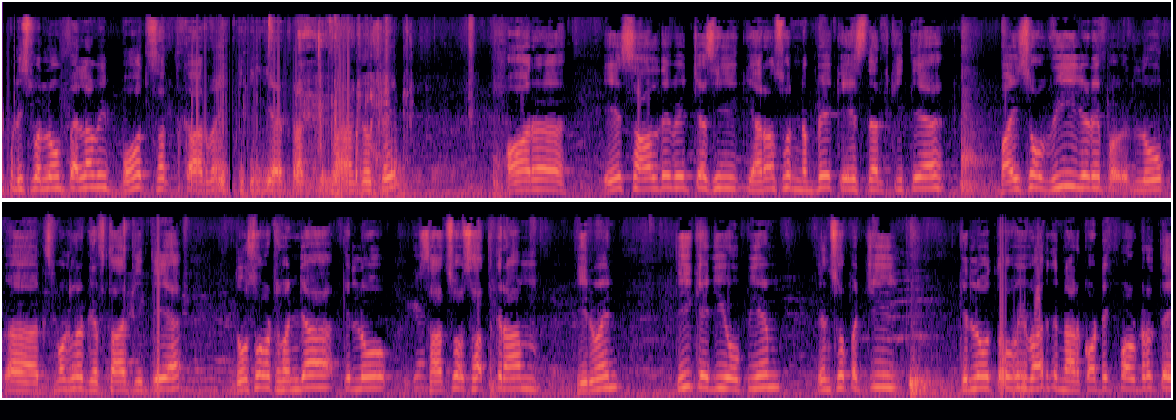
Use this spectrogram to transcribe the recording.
ਪੁਲਿਸ ਵੱਲੋਂ ਪਹਿਲਾਂ ਵੀ ਬਹੁਤ ਸਖਤ ਕਾਰਵਾਈ ਕੀਤੀ ਗਈ ਹੈ ਟਰੱਕ ਚਲਾਉਣ ਦੇ ਉੱਤੇ। ਔਰ ਇਸ ਸਾਲ ਦੇ ਵਿੱਚ ਅਸੀਂ 1190 ਕੇਸ ਦਰਜ ਕੀਤੇ ਹੈ 2220 ਜਿਹੜੇ ਪ- ਲੋਕ ਸਮਗਲਰ ਗ੍ਰਿਫਤਾਰ ਕੀਤੇ ਹੈ 258 kilo 707 gram heroin 30 KG opium 325 kilo ਤੋਂ ਵੀ ਵੱਧ ਨਾਰਕੋਟਿਕ ਪਾਊਡਰ ਤੇ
